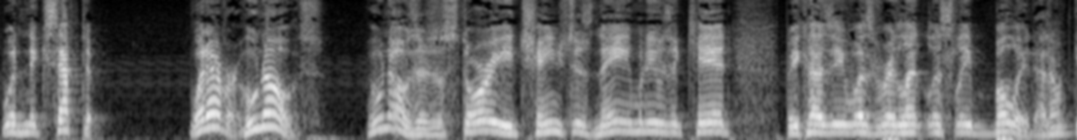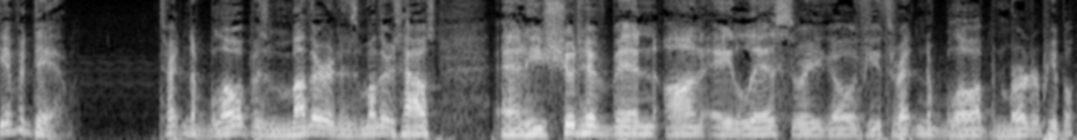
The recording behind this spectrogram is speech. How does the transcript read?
wouldn't accept him. Whatever. Who knows? Who knows? There's a story he changed his name when he was a kid because he was relentlessly bullied. I don't give a damn. Threatened to blow up his mother and his mother's house, and he should have been on a list where you go if you threaten to blow up and murder people.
